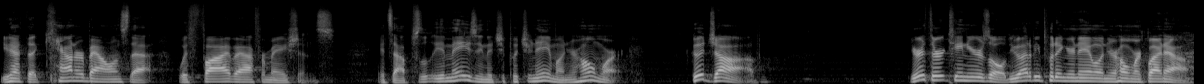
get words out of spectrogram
you have to counterbalance that with five affirmations. It's absolutely amazing that you put your name on your homework. Good job. You're 13 years old. You ought to be putting your name on your homework by now.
